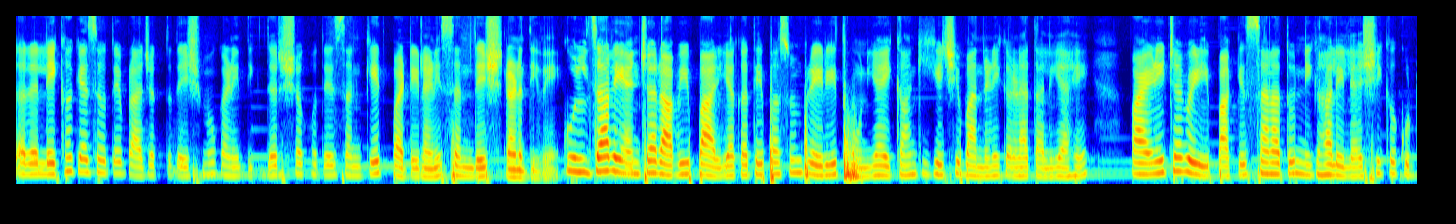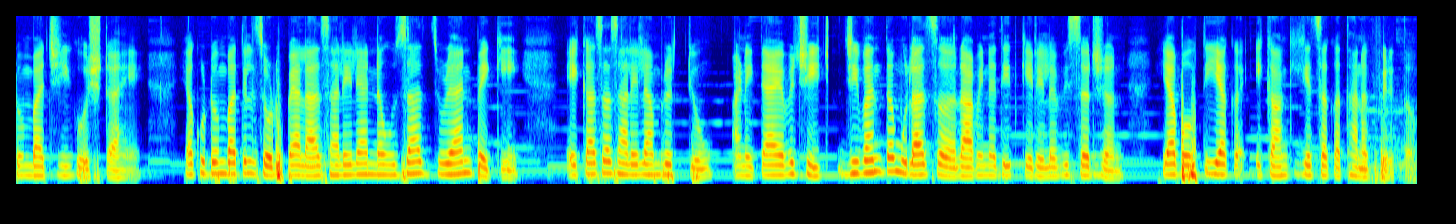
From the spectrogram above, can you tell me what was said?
तर लेखक याचे होते प्राजक्त देशमुख आणि दिग्दर्शक होते संकेत पाटील आणि संदेश रणदिवे. गुलजार यांच्या रावी पार या कथेपासून प्रेरित होऊन या एकांकिकेची बांधणी करण्यात आली आहे. पाळणीच्या वेळी पाकिस्तानातून निघालेल्या शीख कुटुंबाची ही गोष्ट आहे. या कुटुंबातील जोडप्याला झालेल्या नवजात जुळ्यांपैकी एकाचा झालेला मृत्यू आणि त्याऐवजी जिवंत मुलाचं रावी नदीत केलेलं विसर्जन याभोवती या क एकांकिकेचं कथानक फिरतं.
